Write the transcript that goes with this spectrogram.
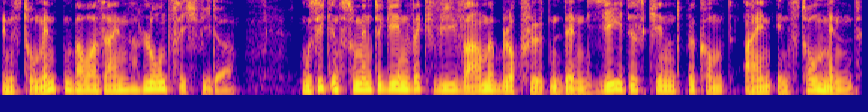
Instrumentenbauer sein lohnt sich wieder. Musikinstrumente gehen weg wie warme Blockflöten, denn jedes Kind bekommt ein Instrument.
